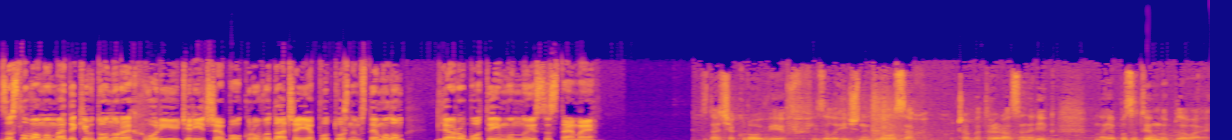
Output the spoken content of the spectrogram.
За словами медиків, донори хворіють рідше, бо кроводача є потужним стимулом для роботи імунної системи. Здача крові в фізіологічних дозах, хоча б три рази на рік, вона є позитивно впливає,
